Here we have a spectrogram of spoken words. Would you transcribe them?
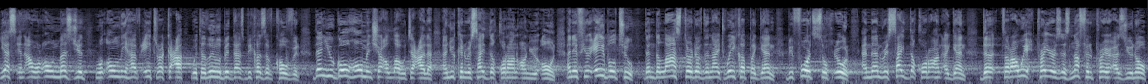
Yes, in our own masjid, we'll only have eight rak'ah with a little bit, that's because of COVID. Then you go home, inshaAllah ta'ala, and you can recite the Quran on your own. And if you're able to, then the last third of the night, wake up again before suhoor, and then recite the Quran again. The Taraweeh prayers is nafil prayer, as you know,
